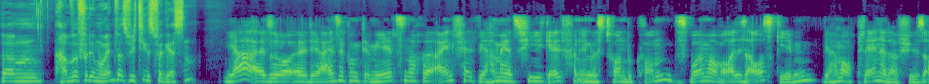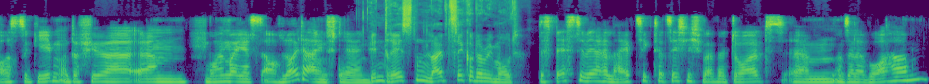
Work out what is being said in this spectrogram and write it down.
Ähm, haben wir für den Moment was Wichtiges vergessen? Ja, also äh, der Einzelpunkt, der mir jetzt noch äh, einfällt, wir haben ja jetzt viel Geld von Investoren bekommen. Das wollen wir auch alles ausgeben. Wir haben auch Pläne dafür, es auszugeben und dafür ähm, wollen wir jetzt auch Leute einstellen. In Dresden, Leipzig oder remote? Das Beste wäre Leipzig tatsächlich, weil wir dort ähm, unser Labor haben.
